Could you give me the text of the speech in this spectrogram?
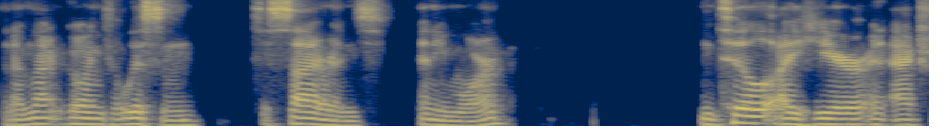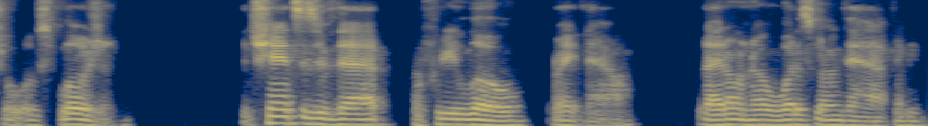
that I'm not going to listen to sirens anymore until I hear an actual explosion. The chances of that are pretty low right now, but I don't know what is going to happen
